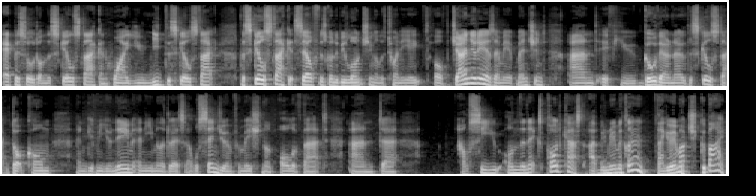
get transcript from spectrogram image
episode on the skill stack and why you need the skill stack. The skill stack itself is going to be launching on the 28th of January, as I may have mentioned. And if you go there now, theskillstack.com, and give me your name and email address, I will send you information on all of that. And uh, I'll see you on the next podcast. I've been Ray McLennan. Thank you very much. Goodbye.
